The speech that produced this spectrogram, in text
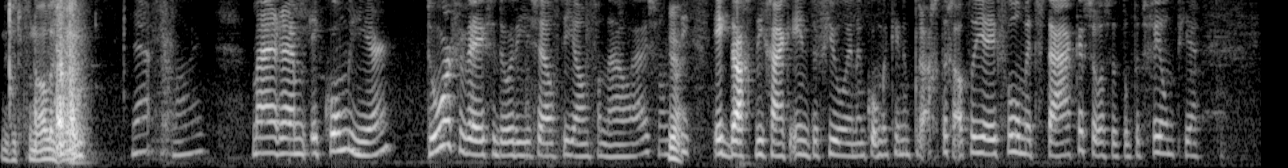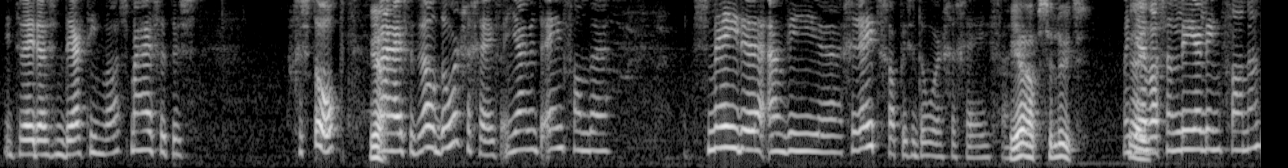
er zit van alles in. Ja, mooi. Maar ehm, ik kom hier doorverwezen door diezelfde Jan van Nouwhuis. Want Ja. die, ik dacht, die ga ik interviewen en dan kom ik in een prachtig atelier vol met staken. Zoals het op het filmpje in 2013 was. Maar hij heeft het dus gestopt. Ja. Maar hij heeft het wel doorgegeven. En jij bent een van de smeden aan wie eh, gereedschap is doorgegeven. Ja, absoluut. Want jij was een leerling van hem.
